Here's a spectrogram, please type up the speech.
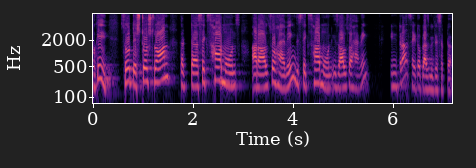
Okay so testosterone that uh, sex hormones are also having the sex hormone is also having intracytoplasmic receptor.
